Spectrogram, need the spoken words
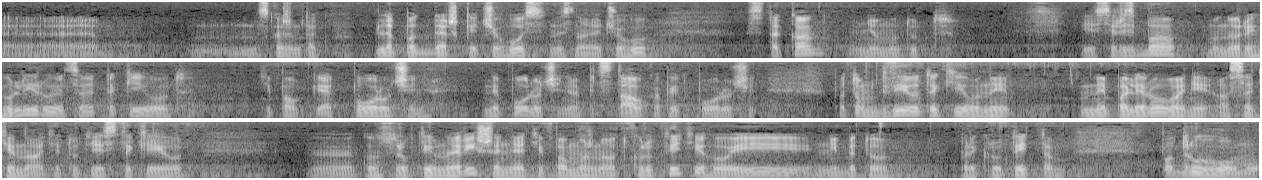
е, скажімо так, для поддержки чогось, не знаю чого. Стакан, в ньому тут є різьба, воно регулюється. Ось такий от, типу, як поручень. Не поручень, а підставка під поручень. Потім дві отакі, вони не поліровані, а сатінаті. Тут є таке от, е, конструктивне рішення, типу, можна відкрутити його і нібито прикрутити там по-другому.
